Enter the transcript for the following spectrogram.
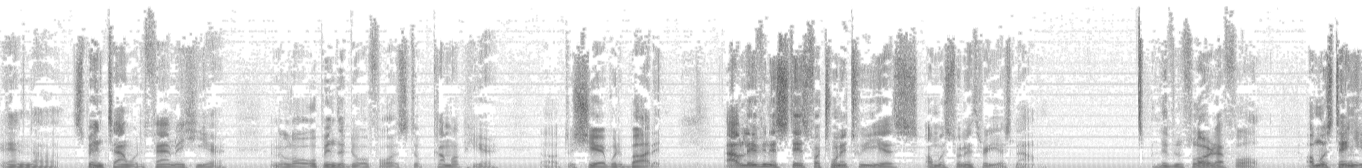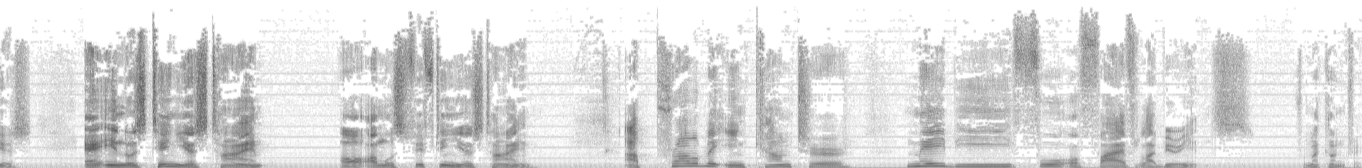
and uh, spend time with the family here. And the Lord opened the door for us to come up here uh, to share with the body. I've lived in the States for 22 years, almost 23 years now. I lived in Florida for almost 10 years. And in those 10 years' time, or almost 15 years' time, I probably encounter maybe four or five Liberians from my country.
